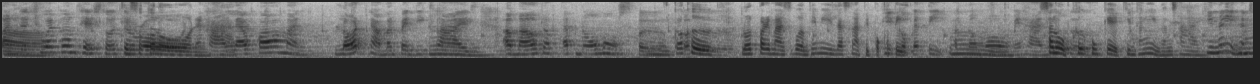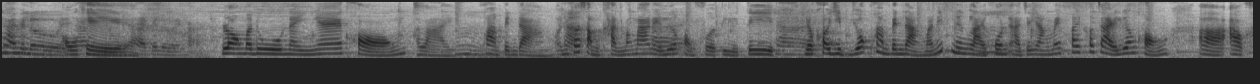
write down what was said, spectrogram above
มันจะเอ่อช่วยเพิ่ม testosterone testosterone นะคะค่ะแล้วก็มัน ลดค่ะ มันเป็น decline amount of abnormal อื sperm มก็คือลดปริมาณสเปิร์มที่มีลักษณะผิดปกผิดติปกติ abnormal ไหมคะสรุปนี่คือครูเกตกินทั้งหญิงทั้งชาย กินทั้งหญิงทั้งชายไปเลยโอเค กินทั้งหญิงทั้งชายไปเลยค่ะ ลองมาดูในแง่ของคลายอืมความเป็นด่าง อันนี้ค่ะก็สำคัญมาก ๆ ในใช่เรื่องของ fertility ใช่เดี๋ยวขอหยิบยกความเป็นด่างมานิดนึงหลายคนอาจจะยังไม่ค่อยเข้าใจเรื่องของอัลค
